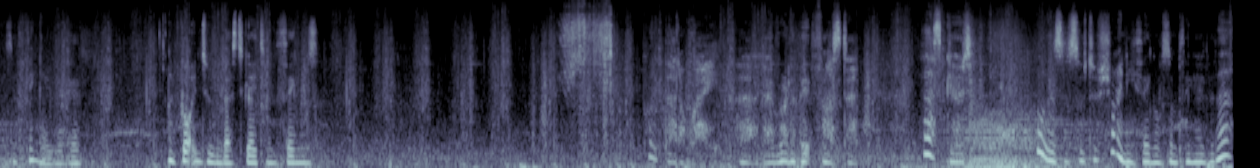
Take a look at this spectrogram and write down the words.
There's a thing over here. I've got into investigating things. Put that away. There we go, run a bit faster. That's good. Oh, there's a sort of shiny thing or something over there.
